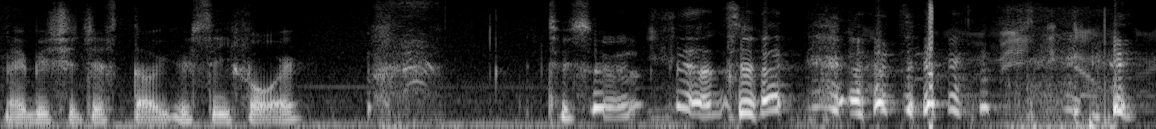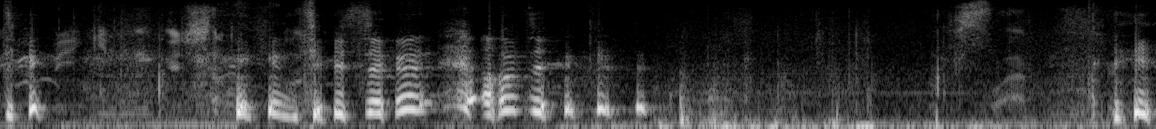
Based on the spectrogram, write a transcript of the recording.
Maybe you should just throw your C4. Too soon? I'm Too soon? Too- up, slap me.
